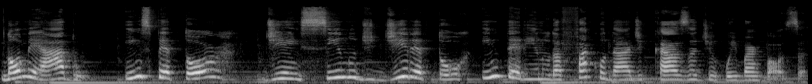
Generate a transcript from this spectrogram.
nomeado inspetor de ensino de diretor interino da Faculdade Casa de Rui Barbosa,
